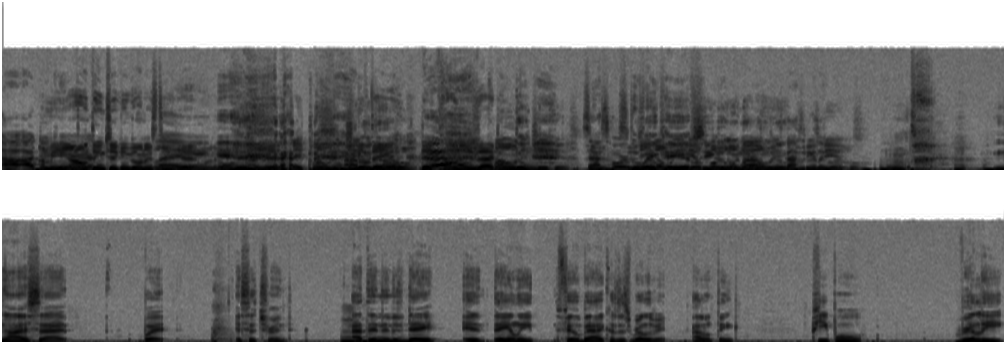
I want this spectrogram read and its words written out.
I, I do I mean, I don't think chicken going extinct yet. Like- man. Not yet. They cloning I don't chickens, know. bro. They clone it exactly. Cloning The- chickens. That's See? horrible. The way That way KFC they'll doing, I don't know. That's really deals. horrible. Nah, it's sad, but it's a trend. Mm. At the end of the day, it they only feel bad because it's relevant. I don't think people really,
